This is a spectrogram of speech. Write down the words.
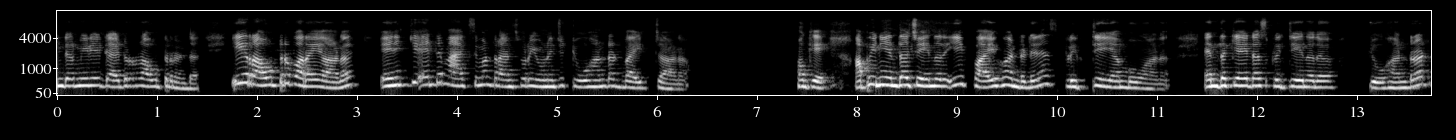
ഇന്റർമീഡിയറ്റ് ആയിട്ട് ഒരു റൗട്ടർ ഉണ്ട്. ഈ റൗട്ടർ പറയാണ് എനിക്ക് എന്റെ maximum transfer unit two hundred byte ആണ്. ഓക്കെ അപ്പൊ ഇനി എന്താ ചെയ്യുന്നത്? ഈ ഫൈവ് ഹൺഡ്രഡിനെ സ്പ്ലിറ്റ് ചെയ്യാൻ പോവാണ്. എന്തൊക്കെയായിട്ടാ സ്പ്ലിറ്റ് ചെയ്യുന്നത്? Two hundred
